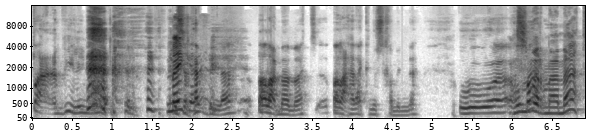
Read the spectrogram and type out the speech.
طعم فيه لين. الحمد لله طلع ما مات طلع هذاك نسخه منه وهو اصبر ما ما مات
